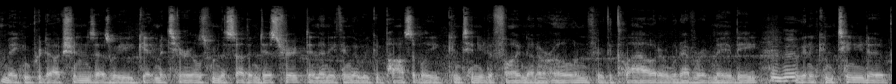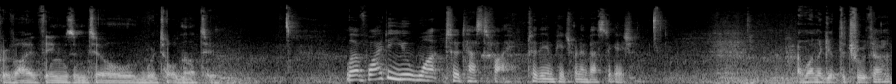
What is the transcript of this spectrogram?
making productions as we get materials from the Southern District and anything that we could possibly continue to find on our own through the cloud or whatever it may be. Mm-hmm. We're going to continue to provide things until we're told not to. Lev, why do you want to testify to the impeachment investigation? I want to get the truth out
